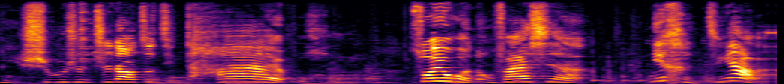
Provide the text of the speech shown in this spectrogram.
你是不是知道自己太不红了，所以我能发现你很惊讶吧？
